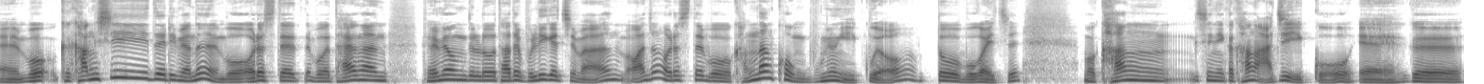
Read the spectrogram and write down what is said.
예, 뭐, 그 강씨들이면은 뭐 어렸을 때 뭐 다양한 별명들로 다들 불리겠지만 완전 어렸을 때 뭐 강낭콩 분명히 있고요. 또 뭐가 있지? 뭐 강씨니까 강아지 있고, 예, 그,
